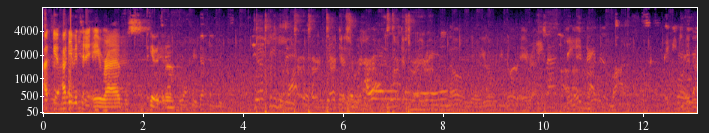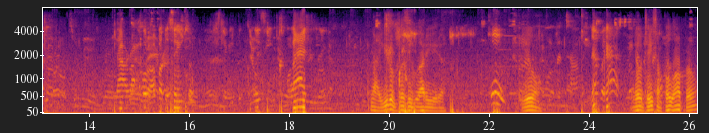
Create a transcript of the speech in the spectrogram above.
I give, I give it to the Arabs. I give it to them. Nah, right. Hold on. I'm about to say something. This nigga, the glizzy gladiator. Nah, you the glizzy gladiator. Who? You. Never that. Yo, Jason, pull up, bro.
